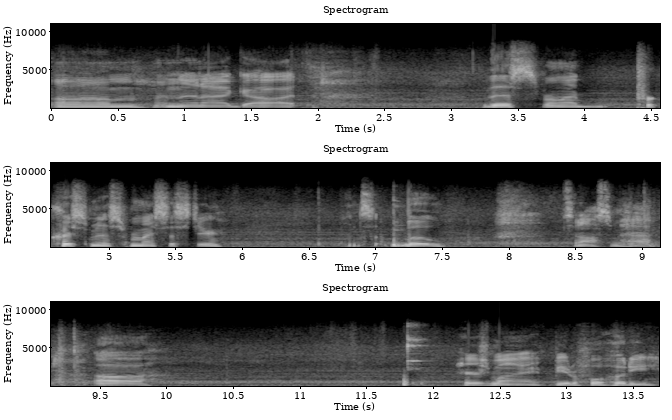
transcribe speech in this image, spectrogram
Um, and then I got this for my for Christmas from my sister. It's a, whoa, it's an awesome hat. Uh, here's my beautiful hoodie,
